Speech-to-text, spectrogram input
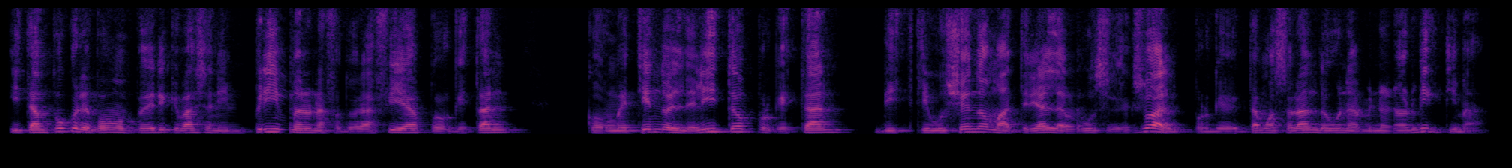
y tampoco le podemos pedir que vayan e impriman una fotografía porque están cometiendo el delito, porque están distribuyendo material de abuso sexual, porque estamos hablando de una menor víctima.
